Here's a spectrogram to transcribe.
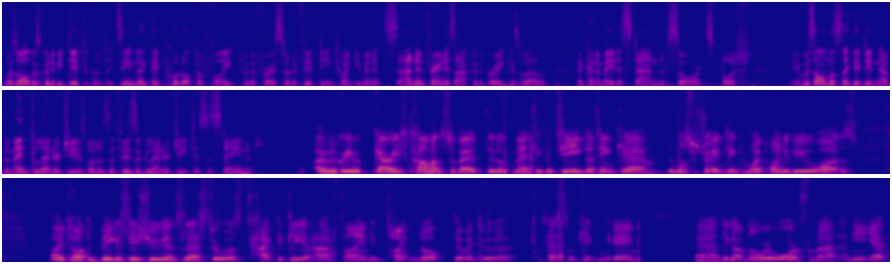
was always going to be difficult. It seemed like they put up a fight for the first sort of 15, 20 minutes. And in fairness, after the break as well, they kind of made a stand of sorts. But it was almost like they didn't have the mental energy as well as the physical energy to sustain it. I would agree with Gary's comments about they look mentally fatigued. I think um, the most frustrating thing from my point of view was I thought the biggest issue against Leicester was tactically at half time. They tightened up. They went to a contested kicking game. Uh, they got no reward from that. And yet,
